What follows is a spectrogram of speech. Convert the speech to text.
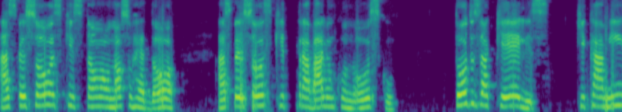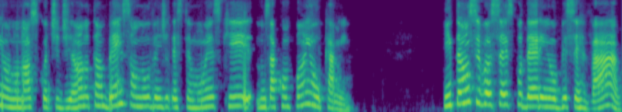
As pessoas que estão ao nosso redor as pessoas que trabalham conosco, todos aqueles que caminham no nosso cotidiano também são nuvens de testemunhas que nos acompanham o caminho. Então, se vocês puderem observar,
